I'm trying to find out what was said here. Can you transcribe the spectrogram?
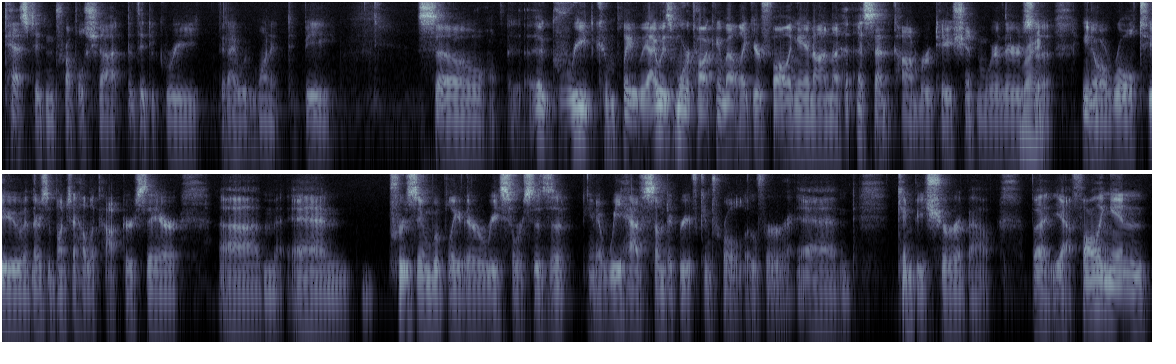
tested and troubleshot to the degree that i would want it to be so agreed completely. I was more talking about like you're falling in on a, a CENTCOM rotation where there's right. a you know a role two and there's a bunch of helicopters there, um, and presumably there are resources that you know we have some degree of control over and can be sure about. But yeah, falling in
